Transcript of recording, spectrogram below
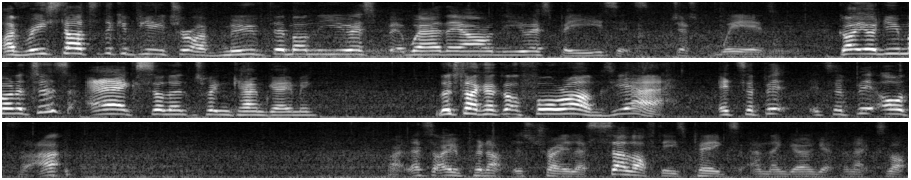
I've restarted the computer. I've moved them on the USB where they are on the USBs. It's just weird. Got your new monitors? Excellent, Twin Cam Gaming. Looks like I've got four arms. Yeah, it's a bit, it's a bit odd that. Right, let's open up this trailer, sell off these pigs, and then go and get the next lot.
